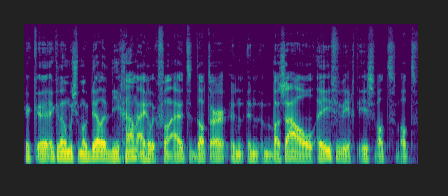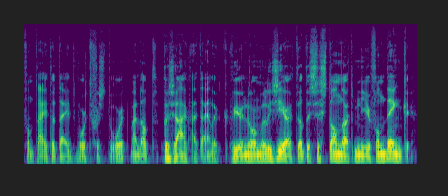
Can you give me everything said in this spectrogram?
Kijk, eh, economische modellen die gaan eigenlijk vanuit dat er een, een bazaal evenwicht is, wat, wat van tijd tot tijd wordt verstoord, maar dat de zaak uiteindelijk weer normaliseert. Dat is de standaard manier van denken.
